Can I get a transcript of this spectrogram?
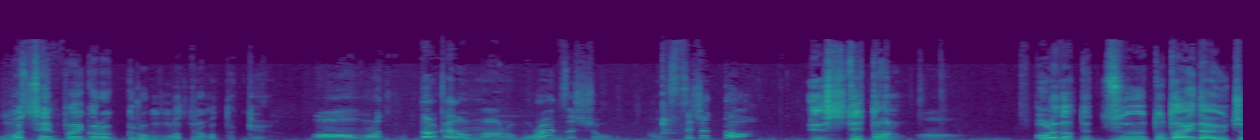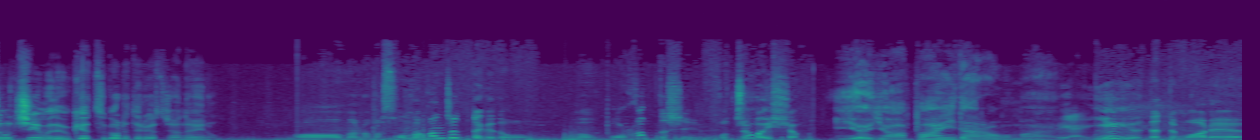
お前先輩からグローブもらってなかったっけ？ああもらったけどまああのもらうやつでしょ。あの捨てちゃったわ。え捨てたの？うんあれだってずーっと代々うちのチームで受け継がれてるやつじゃないの？ああまあなんかそんな感じだったけど。まあボロかったしこっちの方がいいっしょ。いややばいだろおい前やいいよ。だってもうあれ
